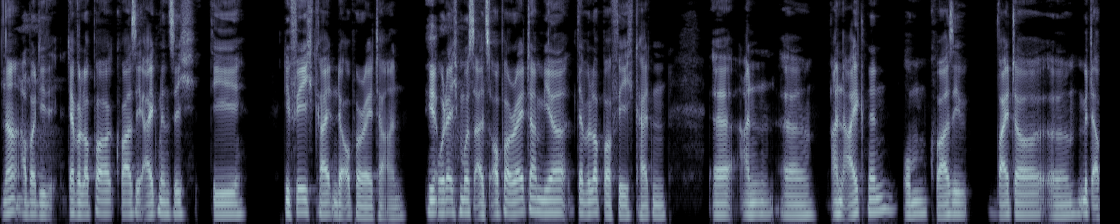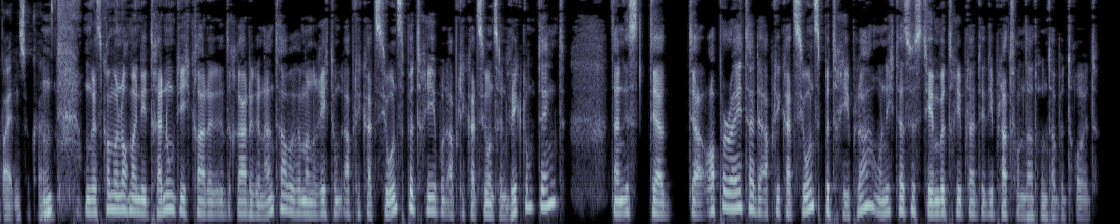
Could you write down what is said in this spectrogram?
ne? Aber die Developer quasi eignen sich die, die Fähigkeiten der Operator an. Ja. Oder ich muss als Operator mir Developer-Fähigkeiten äh, an, äh, aneignen, um quasi weiter äh, mitarbeiten zu können. Mhm. Und jetzt kommen wir nochmal in die Trennung, die ich gerade gerade genannt habe. Wenn man Richtung Applikationsbetrieb und Applikationsentwicklung denkt, dann ist der der Operator der Applikationsbetriebler und nicht der Systembetriebler, der die Plattform darunter betreut.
